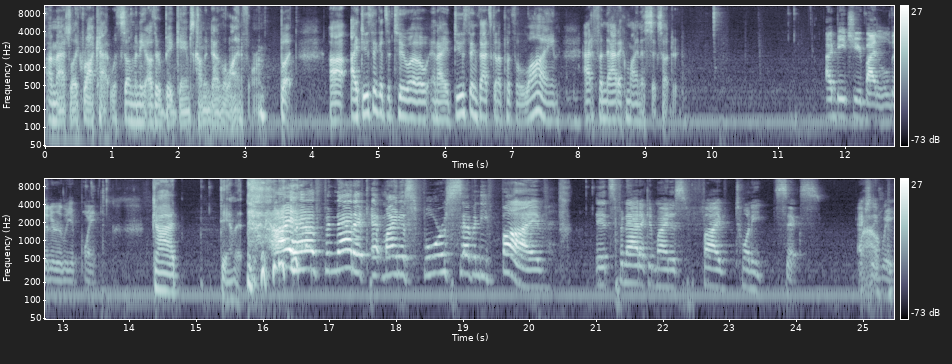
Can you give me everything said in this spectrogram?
a match like Roccat with so many other big games coming down the line for them. But uh, I do think it's a 2 0, and I do think that's going to put the line at Fnatic minus 600. I beat you by literally a point. God damn it. I have Fnatic at minus 475. It's Fnatic at minus 526. Actually, wow. wait.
